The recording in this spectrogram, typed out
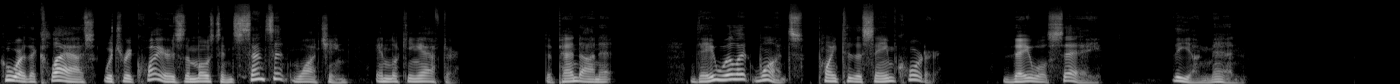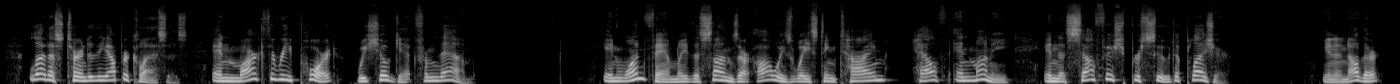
who are the class which requires the most incessant watching and looking after. Depend on it, they will at once point to the same quarter. They will say, the young men. Let us turn to the upper classes and mark the report we shall get from them. In one family, the sons are always wasting time, health, and money in the selfish pursuit of pleasure. In another,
